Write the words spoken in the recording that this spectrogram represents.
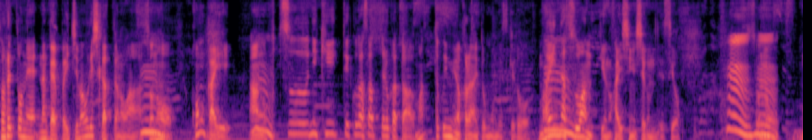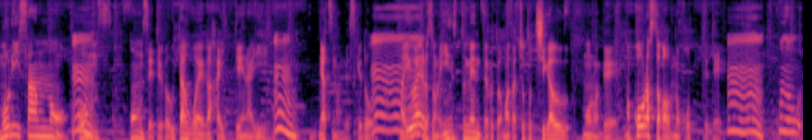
それとねなんかやっぱ一番嬉しかったのは、うん。その今回あの、うん。普通に聞いてくださってる方は全く意味わからないと思うんですけど、マイナスワンっていうのを配信してるんですよ。うんその森さんの音,、うん音声というか歌声が入っていないやつなんですけど、まあ、いわゆるそのインストゥメンタルとはまたちょっと違うもので、まあ、コーラスとかは残ってて、うんうん。この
